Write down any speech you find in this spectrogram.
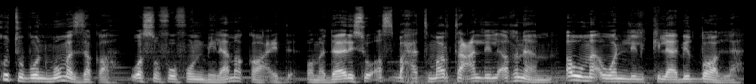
كتب ممزقة وصفوف بلا مقاعد ومدارس أصبحت مرتعا للأغنام أو مأوى للكلاب الضالة.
